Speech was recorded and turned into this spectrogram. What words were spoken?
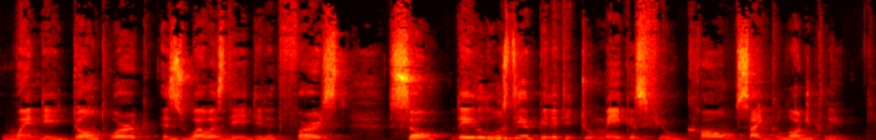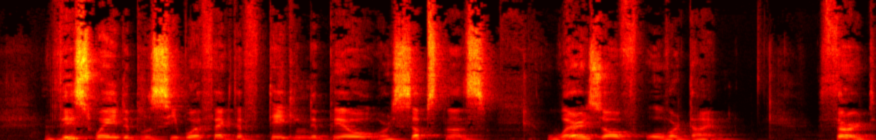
when they don't work as well as they did at first, so they lose the ability to make us feel calm psychologically. This way, the placebo effect of taking the pill or substance wears off over time. Third,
